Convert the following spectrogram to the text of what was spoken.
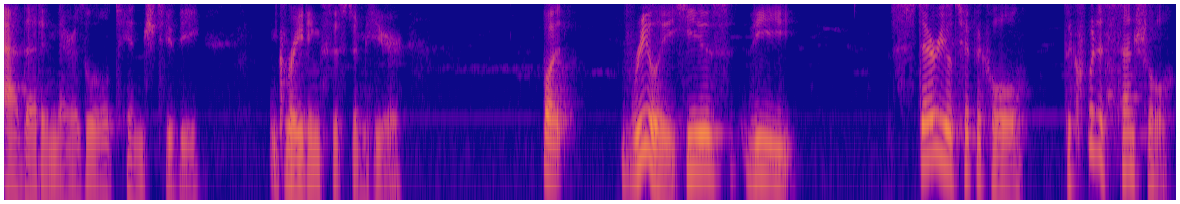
add that in there as a little tinge to the grading system here. But really, he is the stereotypical, the quintessential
